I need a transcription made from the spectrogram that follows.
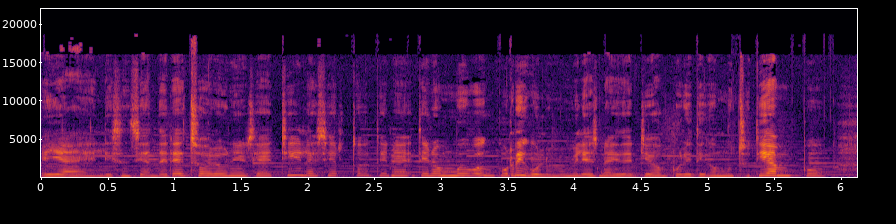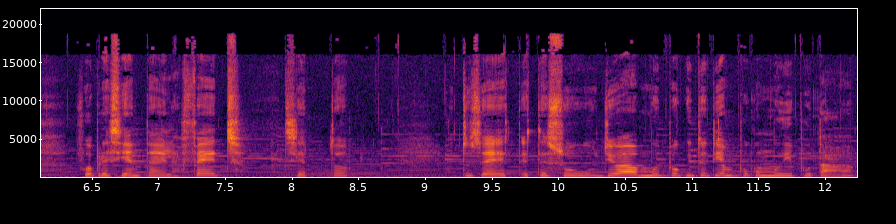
Ella es licenciada en Derecho de la Universidad de Chile, ¿cierto? Tiene, tiene un muy buen currículum. Emilia Schneider lleva en política mucho tiempo, fue presidenta de la FECH, ¿cierto? Entonces, este su, lleva muy poquito tiempo como diputada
